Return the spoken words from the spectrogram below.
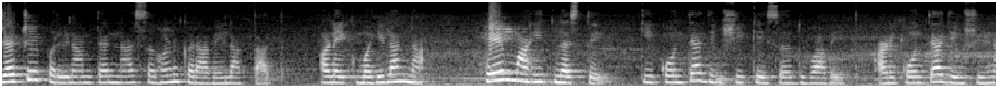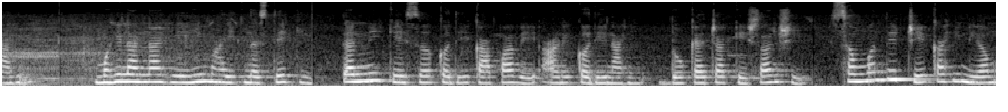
ज्याचे परिणाम त्यांना सहन करावे लागतात. अनेक महिलांना हे माहीत नसते की कोणत्या दिवशी केस धुवावेत आणि कोणत्या दिवशी नाही. महिलांना हेही माहीत नसते की त्यांनी केस कधी कापावे आणि कधी नाही. डोक्याच्या केसांशी संबंधित जे काही नियम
